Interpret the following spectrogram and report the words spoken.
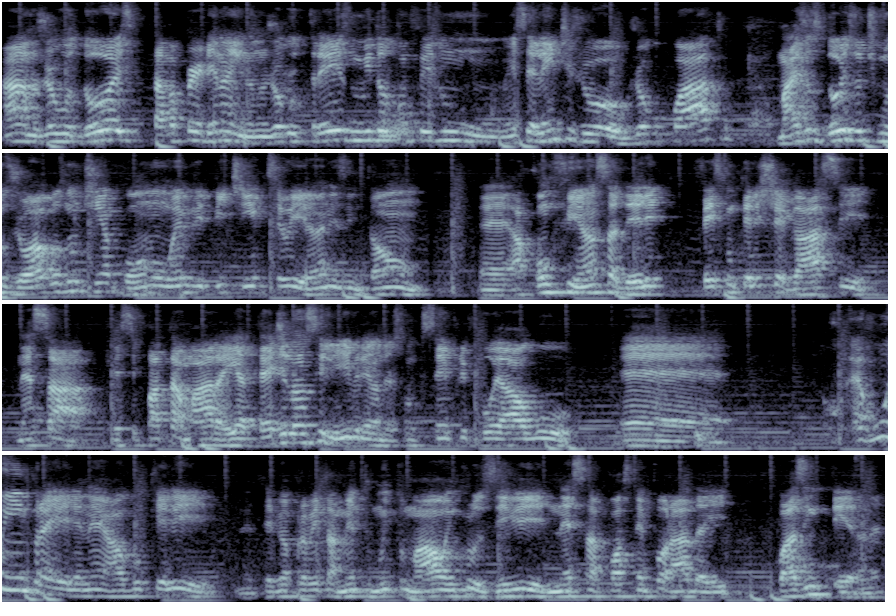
Ah, no jogo 2 estava perdendo ainda. No jogo 3, o Middleton fez um excelente jogo. Jogo 4, mas os dois últimos jogos não tinha como. O MVP tinha que ser o Yannis, então é, a confiança dele fez com que ele chegasse nessa, nesse patamar aí, até de lance livre, Anderson, que sempre foi algo é, é ruim para ele, né? Algo que ele né, teve um aproveitamento muito mal, inclusive nessa pós-temporada aí, quase inteira, né?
